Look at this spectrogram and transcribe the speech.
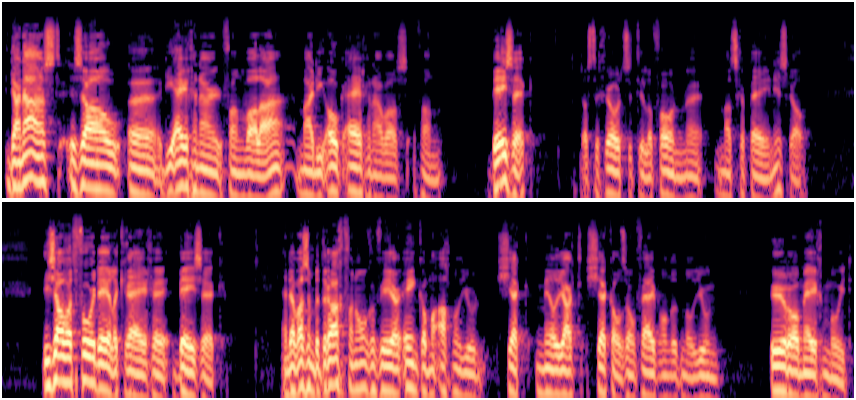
daarnaast zou uh, die eigenaar van Walla, maar die ook eigenaar was van Bezek, dat is de grootste telefoonmaatschappij in Israël, die zou wat voordelen krijgen, Bezek. En daar was een bedrag van ongeveer 1,8 miljoen miljard shekel, zo'n 500 miljoen euro mee gemoeid.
